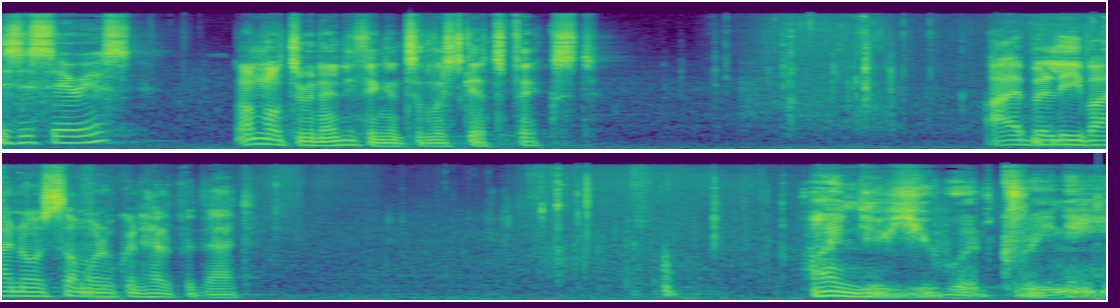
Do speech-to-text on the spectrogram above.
Is this serious? I'm not doing anything until this gets fixed. I believe I know someone who can help with that. I knew you would, Greenie.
